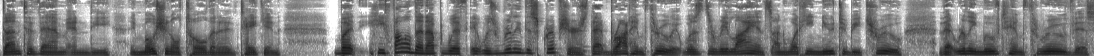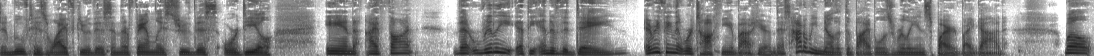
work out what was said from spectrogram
done to them and the emotional toll that it had taken but he followed that up with it was really the scriptures that brought him through. It was the reliance on what he knew to be true that really moved him through this and moved his wife through this and their families through this ordeal. And I thought that really at the end of the day, everything that we're talking about here in this, how do we know that the Bible is really inspired by God? Well,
